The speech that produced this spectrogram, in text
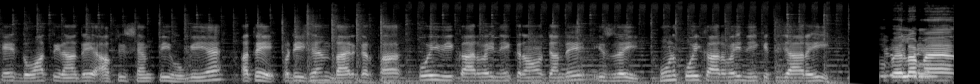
ਕਿ ਦੋਵਾਂ ਧਿਰਾਂ ਦੇ ਆਪਸੀ ਸਹਿਮਤੀ ਹੋ ਗਈ ਹੈ ਅਤੇ ਪਟੀਸ਼ਨ ਦਾਇਰ ਕਰਤਾ ਕੋਈ ਵੀ ਕਾਰਵਾਈ ਨਹੀਂ ਕਰਾਉਣਾ ਚਾਹੁੰਦੇ, ਇਸ ਲਈ ਹੁਣ ਕੋਈ ਕਾਰਵਾਈ ਨਹੀਂ ਕੀਤੀ ਜਾ ਰਹੀ। ਤੋਂ ਪਹਿਲਾਂ ਮੈਂ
